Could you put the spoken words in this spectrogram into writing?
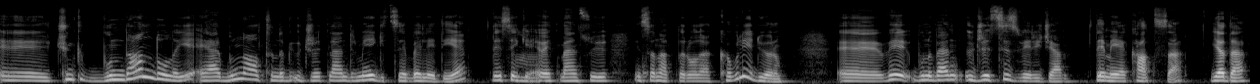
E, çünkü bundan dolayı eğer bunun altında bir ücretlendirmeye gitse belediye dese ki hmm. evet ben suyu insan hakları olarak kabul ediyorum e, ve bunu ben ücretsiz vereceğim demeye kalksa ya da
